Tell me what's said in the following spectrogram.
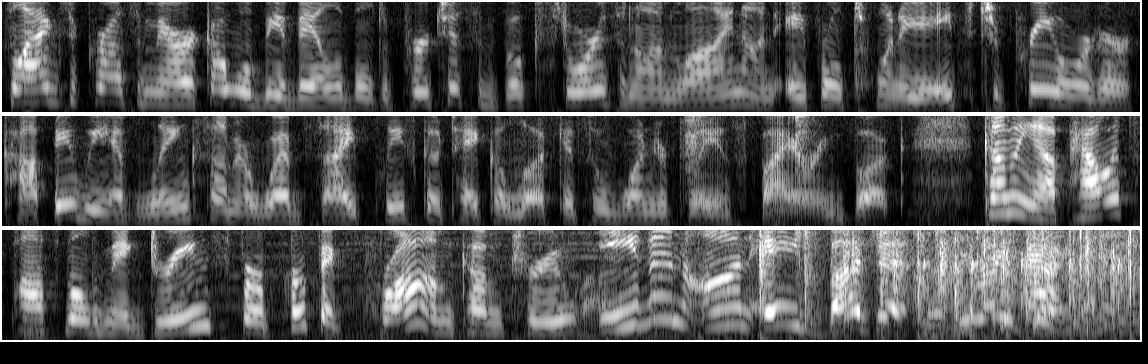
Flags Across America will be available to purchase in bookstores and online on April 28th. To pre-order a copy, we have links on our website. Please go take a look. It's a wonderfully inspiring book. Coming up, how it's possible to make dreams for a perfect prom come true, even on a budget. We'll be right back.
